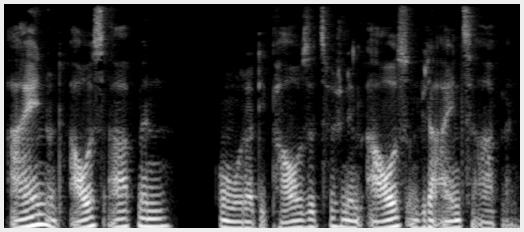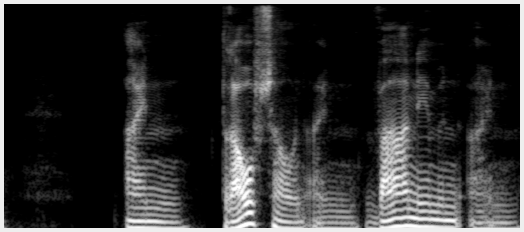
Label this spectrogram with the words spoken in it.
Ein- und Ausatmen oder die Pause zwischen dem Aus- und wieder einzuatmen. Ein Draufschauen, ein Wahrnehmen, ein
